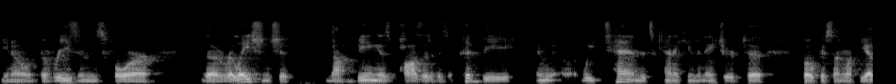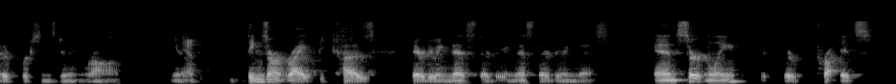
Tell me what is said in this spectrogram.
you know the reasons for the relationship not being as positive as it could be. And we, we tend it's kind of human nature to focus on what the other person's doing wrong you know yeah. things aren't right because they're doing this they're doing this they're doing this and certainly it's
